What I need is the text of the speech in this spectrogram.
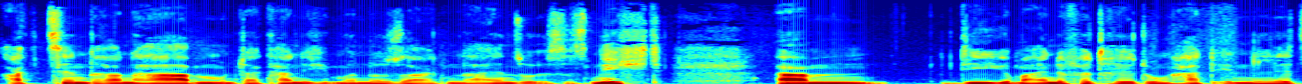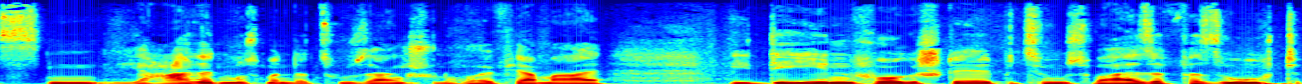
Aktien dran haben. Und da kann ich immer nur sagen, nein, so ist es nicht. Ähm, die Gemeindevertretung hat in den letzten Jahren, muss man dazu sagen, schon häufiger mal Ideen vorgestellt beziehungsweise versucht,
